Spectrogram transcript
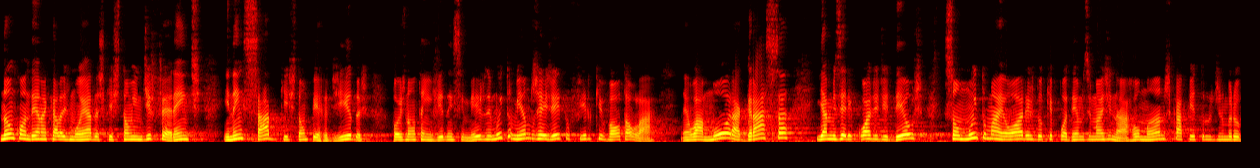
não condena aquelas moedas que estão indiferentes e nem sabe que estão perdidas, pois não têm vida em si mesmos, e muito menos rejeita o filho que volta ao lar. Né, o amor, a graça e a misericórdia de Deus são muito maiores do que podemos imaginar. Romanos, capítulo de número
